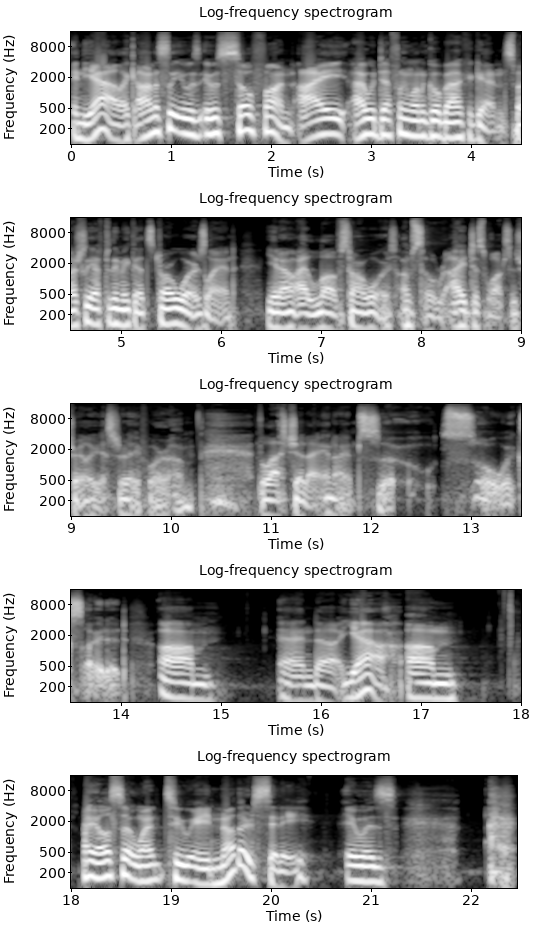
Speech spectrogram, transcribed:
and yeah, like honestly, it was it was so fun. I I would definitely want to go back again, especially after they make that Star Wars land. You know, I love Star Wars. I'm so I just watched the trailer yesterday for um, the Last Jedi, and I am so so excited. Um, and uh, yeah, um, I also went to another city. It was.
